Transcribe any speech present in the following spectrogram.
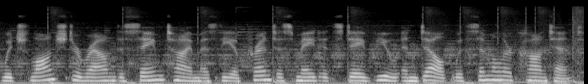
which launched around the same time as The Apprentice made its debut and dealt with similar content.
